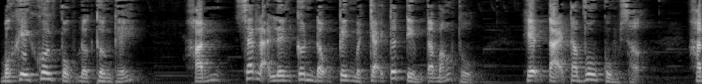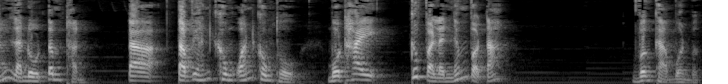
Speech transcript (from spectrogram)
Một khi khôi phục được thương thế Hắn sẽ lại lên cơn động kinh mà chạy tới tìm ta báo thù. Hiện tại ta vô cùng sợ. Hắn là đồ tâm thần. Ta ta với hắn không oán không thù. Một hai cứ phải là nhắm vào ta. Vương Khả buồn bực.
